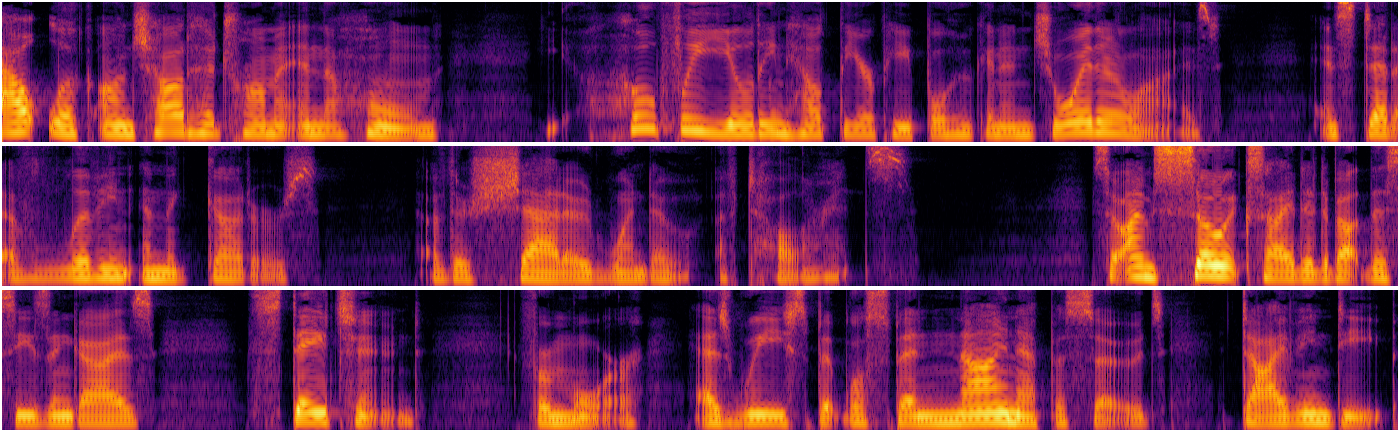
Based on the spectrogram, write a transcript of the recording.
outlook on childhood trauma in the home, hopefully yielding healthier people who can enjoy their lives instead of living in the gutters of their shadowed window of tolerance. So I'm so excited about this season, guys. Stay tuned for more as we sp- will spend nine episodes diving deep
